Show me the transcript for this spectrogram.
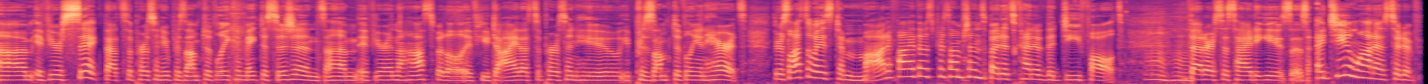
Um, if you're sick, that's the person who presumptively can make decisions. Um, if you're in the hospital, if you die, that's the person who presumptively inherits. There's lots of ways to modify those presumptions, but it's kind of the default mm-hmm. that our society uses. I do want to sort of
